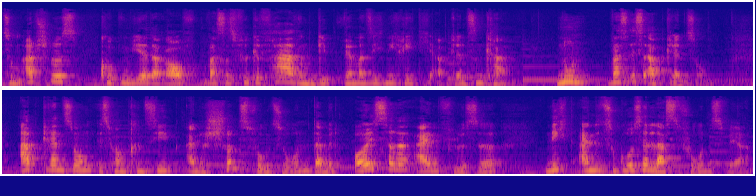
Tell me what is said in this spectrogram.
zum Abschluss gucken wir darauf, was es für Gefahren gibt, wenn man sich nicht richtig abgrenzen kann. Nun, was ist Abgrenzung? Abgrenzung ist vom Prinzip eine Schutzfunktion, damit äußere Einflüsse nicht eine zu große Last für uns werden.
